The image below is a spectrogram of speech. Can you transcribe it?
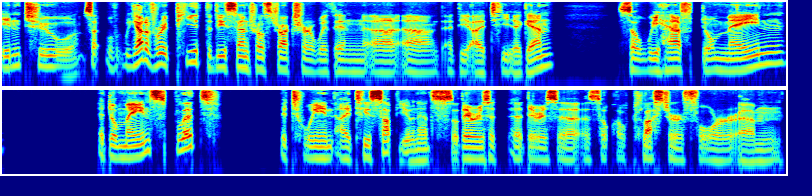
into, so we kind of repeat the decentral structure within uh, uh, the IT again. So we have domain, a domain split between IT subunits. So there is a, uh, there is a, a, so-called cluster for um,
